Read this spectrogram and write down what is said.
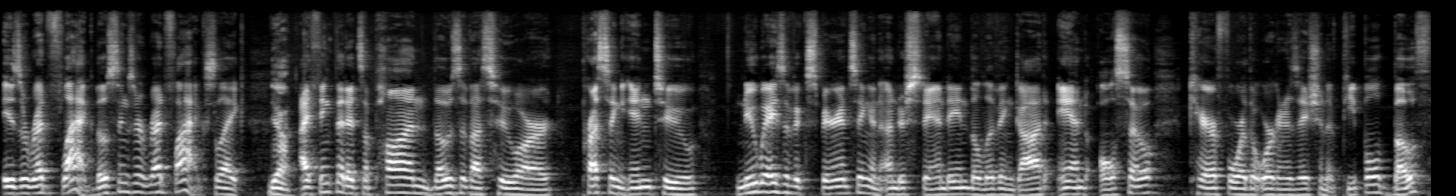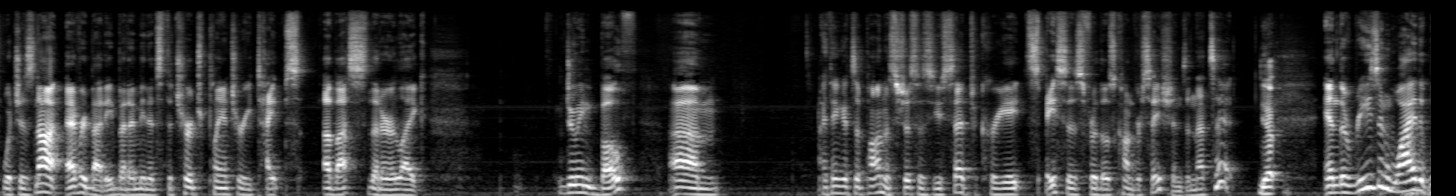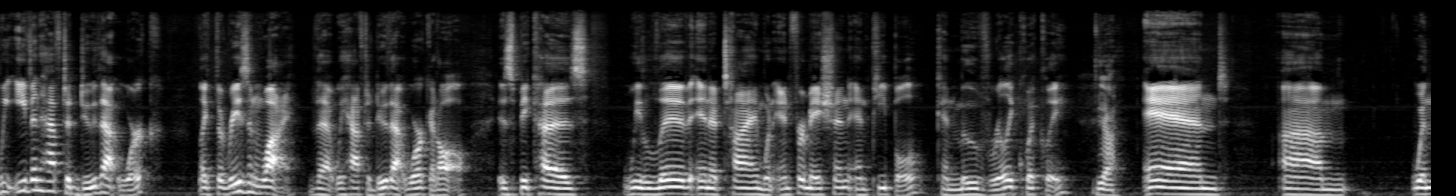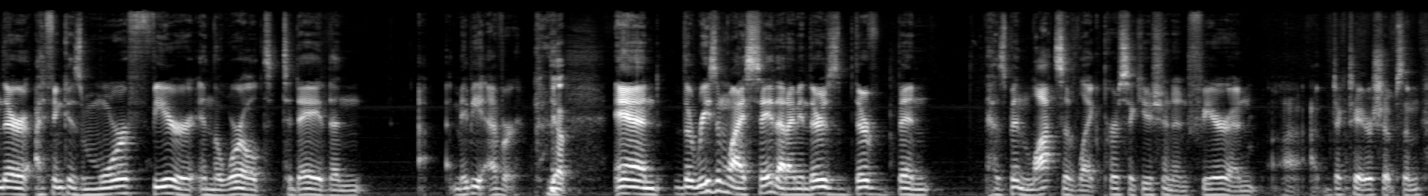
is a red flag. Those things are red flags. Like, Yeah. I think that it's upon those of us who are pressing into new ways of experiencing and understanding the living God and also care for the organization of people, both, which is not everybody, but I mean, it's the church plantery types of us that are like doing both. Um, I think it's upon us, just as you said, to create spaces for those conversations, and that's it. Yep. And the reason why that we even have to do that work, like the reason why that we have to do that work at all, is because we live in a time when information and people can move really quickly. Yeah. And um, when there, I think, is more fear in the world today than uh, maybe ever. Yep. And the reason why I say that, I mean, there's there've been has been lots of like persecution and fear and uh, dictatorships and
